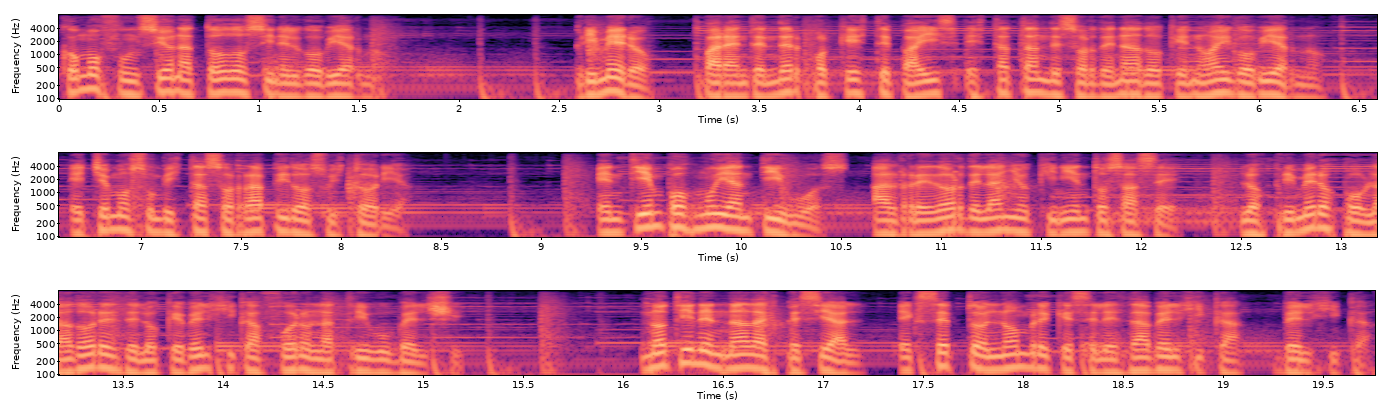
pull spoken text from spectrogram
¿cómo funciona todo sin el gobierno? Primero, para entender por qué este país está tan desordenado que no hay gobierno, echemos un vistazo rápido a su historia. En tiempos muy antiguos, alrededor del año 500 AC, los primeros pobladores de lo que Bélgica fueron la tribu Belgi. No tienen nada especial, excepto el nombre que se les da Bélgica, Bélgica.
